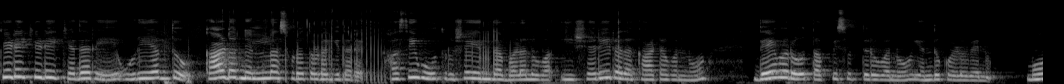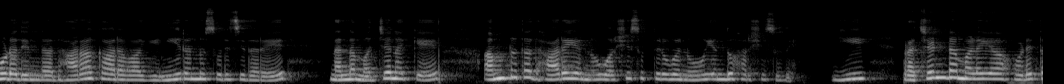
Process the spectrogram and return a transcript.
ಕಿಡಿ ಕಿಡಿ ಕೆದರಿ ಉರಿಯದ್ದು ಕಾಡನ್ನೆಲ್ಲ ಸುಡತೊಡಗಿದರೆ. ಹಸಿವು ತೃಷೆಯಿಂದ ಬಳಲುವ ಈ ಶರೀರದ ಕಾಟವನ್ನು ದೇವರು ತಪ್ಪಿಸುತ್ತಿರುವನು ಎಂದುಕೊಳ್ಳುವೆನು. ಮೋಡದಿಂದ ಧಾರಾಕಾರವಾಗಿ ನೀರನ್ನು ಸುರಿಸಿದರೆ ನನ್ನ ಮಜ್ಜನಕ್ಕೆ ಅಮೃತ ಧಾರೆಯನ್ನು ವರ್ಷಿಸುತ್ತಿರುವನು ಎಂದು ಹರ್ಷಿಸುವೆ. ಈ ಪ್ರಚಂಡ ಮಳೆಯ ಹೊಡೆತ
